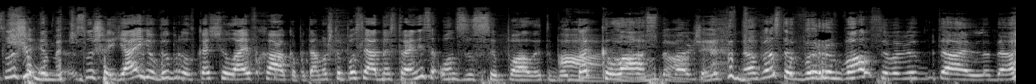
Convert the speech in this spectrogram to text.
Слушай, это, слушай, я ее выбрала в качестве лайфхака, потому что после одной страницы он засыпал. Это было а, так а, классно а, ну да, вообще. Это... Он просто вырывался моментально, да.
